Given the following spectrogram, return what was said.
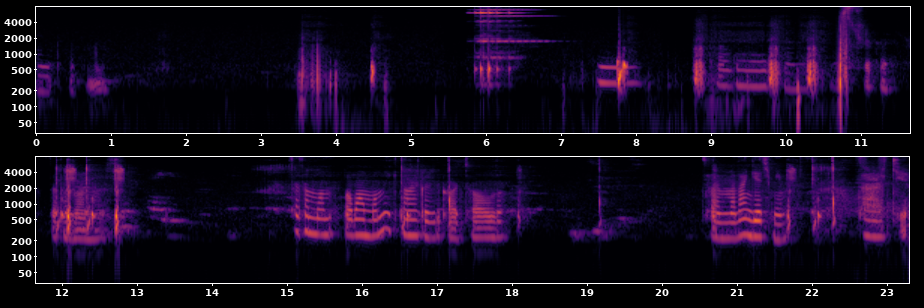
sen yıkasın bana. Zaten vermez. Zaten ben, babam bana iki tane kredi kartı aldı. Sevmeden geçmeyeyim. Der ki.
